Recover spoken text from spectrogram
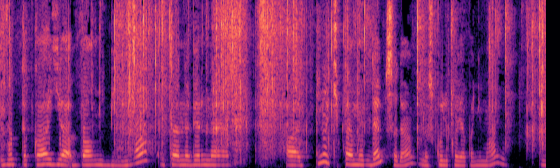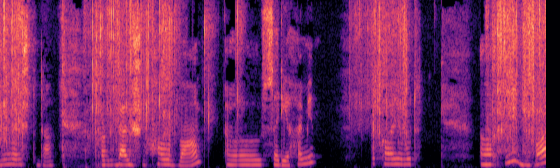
вот такая бомбина. Это, наверное, а, ну, типа ММДМСа, да, насколько я понимаю. Думаю, что да. А, дальше халва э, с орехами. Такая вот. А, и два,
